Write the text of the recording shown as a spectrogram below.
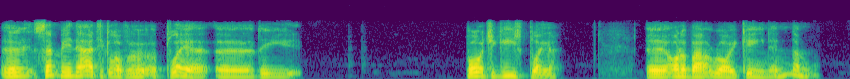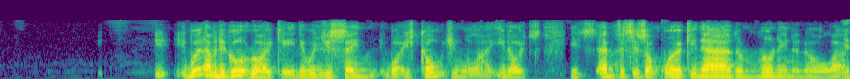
uh, sent me an article of a, a player, uh, the Portuguese player, uh, on about Roy Keane, and um, he, weren't having a go at Roy Keane. He was Mm. just saying what his coaching was like. You know, it's it's emphasis on working hard and running and all that. Yeah.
